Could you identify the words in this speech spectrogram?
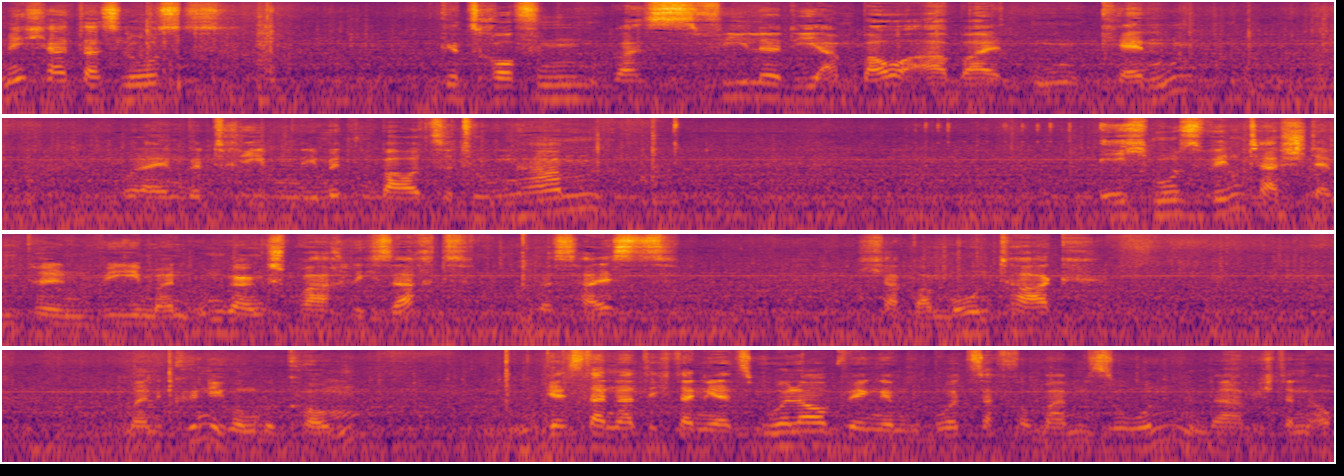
Mich hat das losgetroffen, was viele, die am Bau arbeiten, kennen oder in Betrieben, die mit dem Bau zu tun haben. Ich muss Winterstempeln, wie man umgangssprachlich sagt. Das heißt, ich habe am Montag meine Kündigung bekommen. Gestern hatte ich dann jetzt Urlaub wegen dem Geburtstag von meinem Sohn. Und da habe ich dann auch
